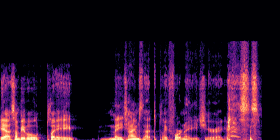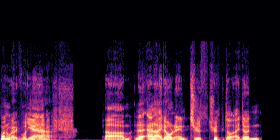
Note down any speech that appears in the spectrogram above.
Yeah, some people play many times that to play Fortnite each year. I guess is one way of oh, looking yeah. at it. Um, and I don't, and truth, truth be told, I don't,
